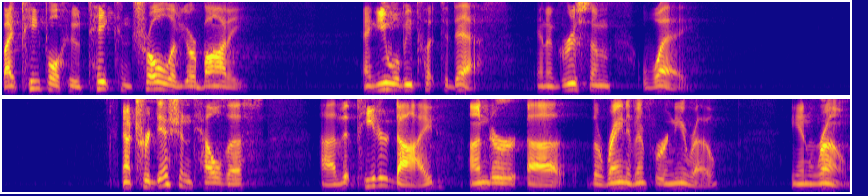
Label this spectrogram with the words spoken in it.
by people who take control of your body, and you will be put to death in a gruesome way. Now, tradition tells us uh, that Peter died under uh, the reign of Emperor Nero in Rome.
